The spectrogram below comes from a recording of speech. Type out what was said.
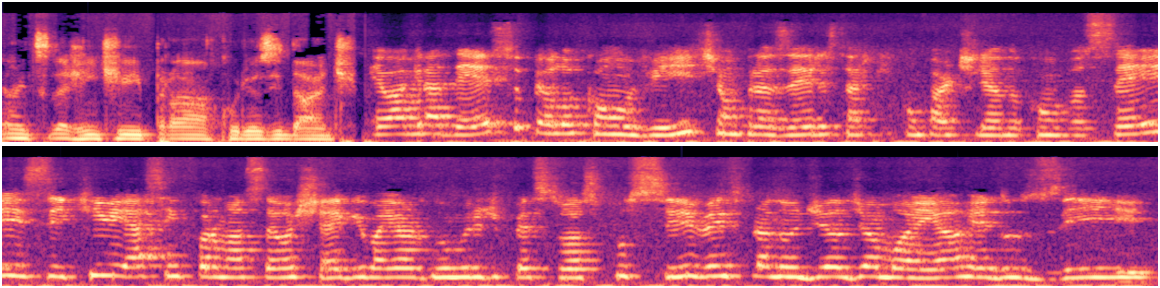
antes da gente ir para a curiosidade. Eu agradeço pelo convite, é um prazer estar aqui compartilhando com vocês e que essa informação chegue ao maior número de pessoas possíveis para no dia de amanhã reduzir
